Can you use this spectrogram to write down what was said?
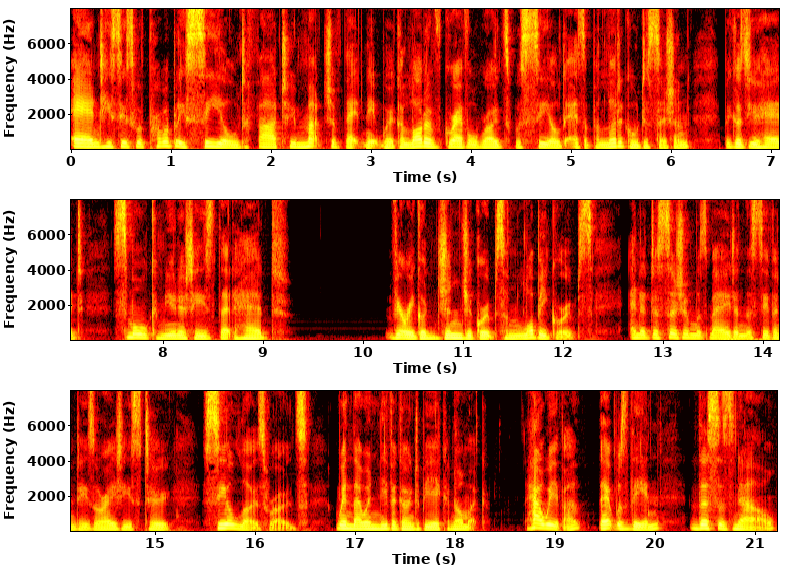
And he says we've probably sealed far too much of that network. A lot of gravel roads were sealed as a political decision because you had small communities that had very good ginger groups and lobby groups. And a decision was made in the 70s or 80s to seal those roads when they were never going to be economic. However, that was then, this is now.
